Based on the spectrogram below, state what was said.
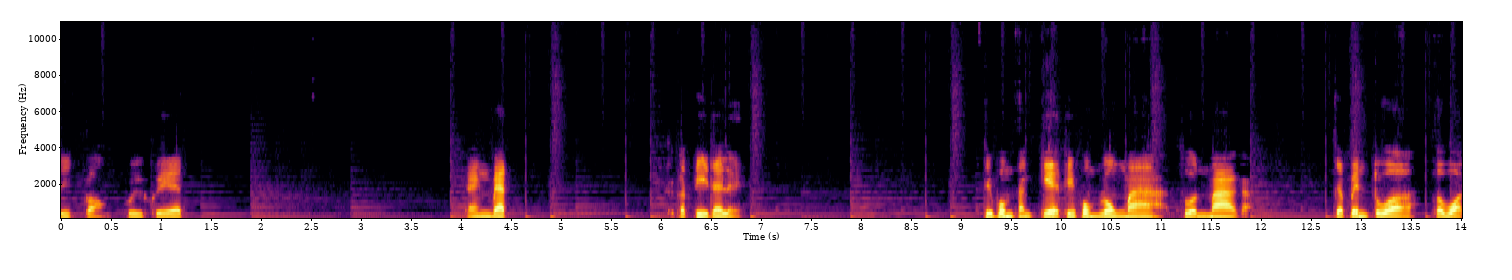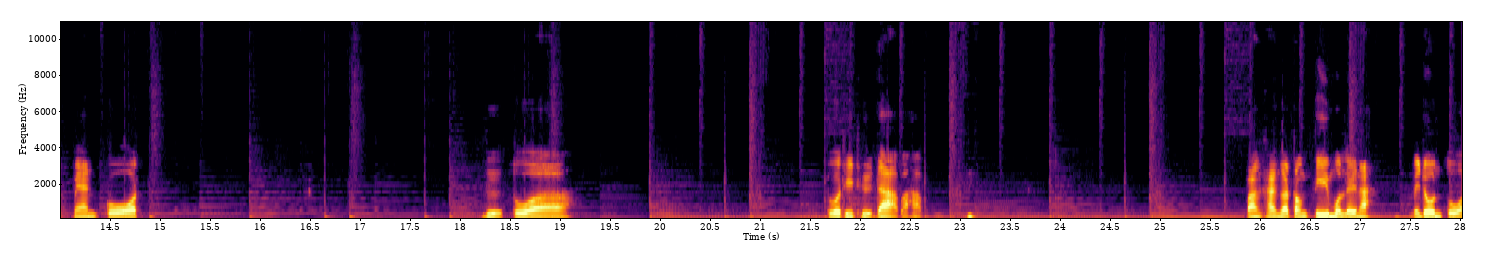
ตีกล่องคุยเควสแทงแบทแล้วก็ตีได้เลย ที่ผมสังเกตที่ผมลงมาส่วนมากอะ่ะ จะเป็นตัวสวอตแมนโกดหรือตัว ตัวที่ถือดาบอะครับ บางครั้งก็ต้องตีหมดเลยนะ ไม่โดนตัว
